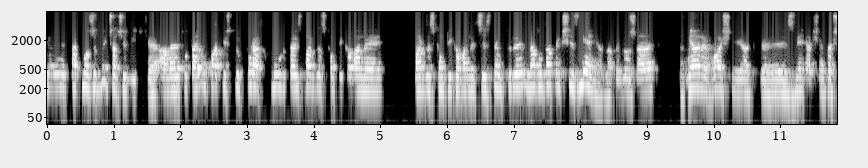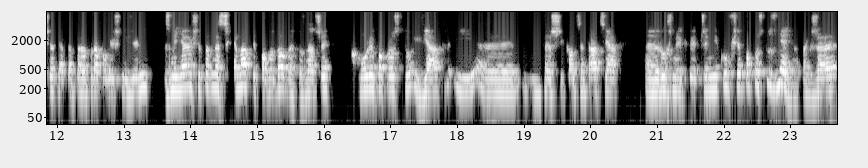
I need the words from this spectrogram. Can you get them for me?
e, tak może być oczywiście, ale tutaj układ i struktura chmur to jest bardzo skomplikowany, bardzo skomplikowany system, który na dodatek się zmienia, dlatego że w miarę właśnie jak e, zmienia się ta średnia temperatura powierzchni Ziemi, zmieniają się pewne schematy pogodowe, to znaczy chmury po prostu i wiatr i e, też i koncentracja różnych czynników się po prostu zmienia. Także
